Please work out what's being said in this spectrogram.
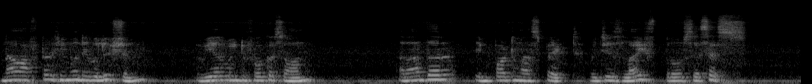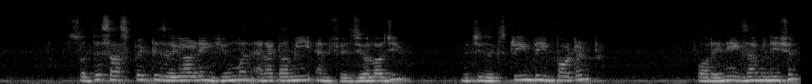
Now, after human evolution, we are going to focus on another important aspect which is life processes so this aspect is regarding human anatomy and physiology which is extremely important for any examination.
